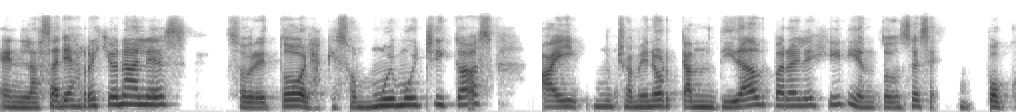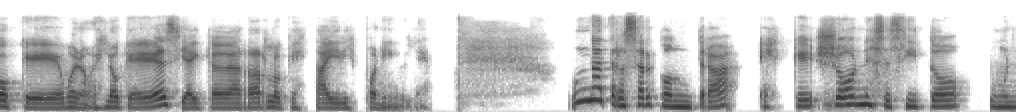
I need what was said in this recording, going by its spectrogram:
En las áreas regionales, sobre todo las que son muy, muy chicas, hay mucha menor cantidad para elegir y entonces poco que, bueno, es lo que es y hay que agarrar lo que está ahí disponible. Una tercer contra es que yo necesito un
